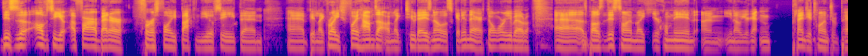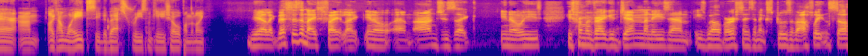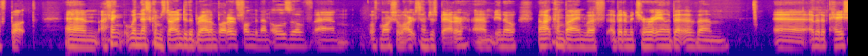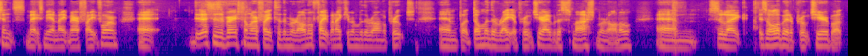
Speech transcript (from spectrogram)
this is a, obviously a, a far better first fight back in the UFC than uh, being like right fight Khamzat on like two days notice, get in there, don't worry about it. Uh, as opposed to this time, like you're coming in and you know you're getting plenty of time to prepare, and I can't wait to see the best Rhys McKee show up on the night. Yeah, like this is a nice fight. Like you know, um, Ange is like, you know, he's he's from a very good gym and he's um he's well versed and he's an explosive athlete and stuff. But um, I think when this comes down to the bread and butter fundamentals of um of martial arts, I'm just better. Um, you know, that combined with a bit of maturity and a bit of um, uh, a bit of patience makes me a nightmare fight for him. Uh, this is a very similar fight to the Morono fight when I came in with the wrong approach. Um, but done with the right approach here, I would have smashed Morono. Um, so like it's all about approach here, but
